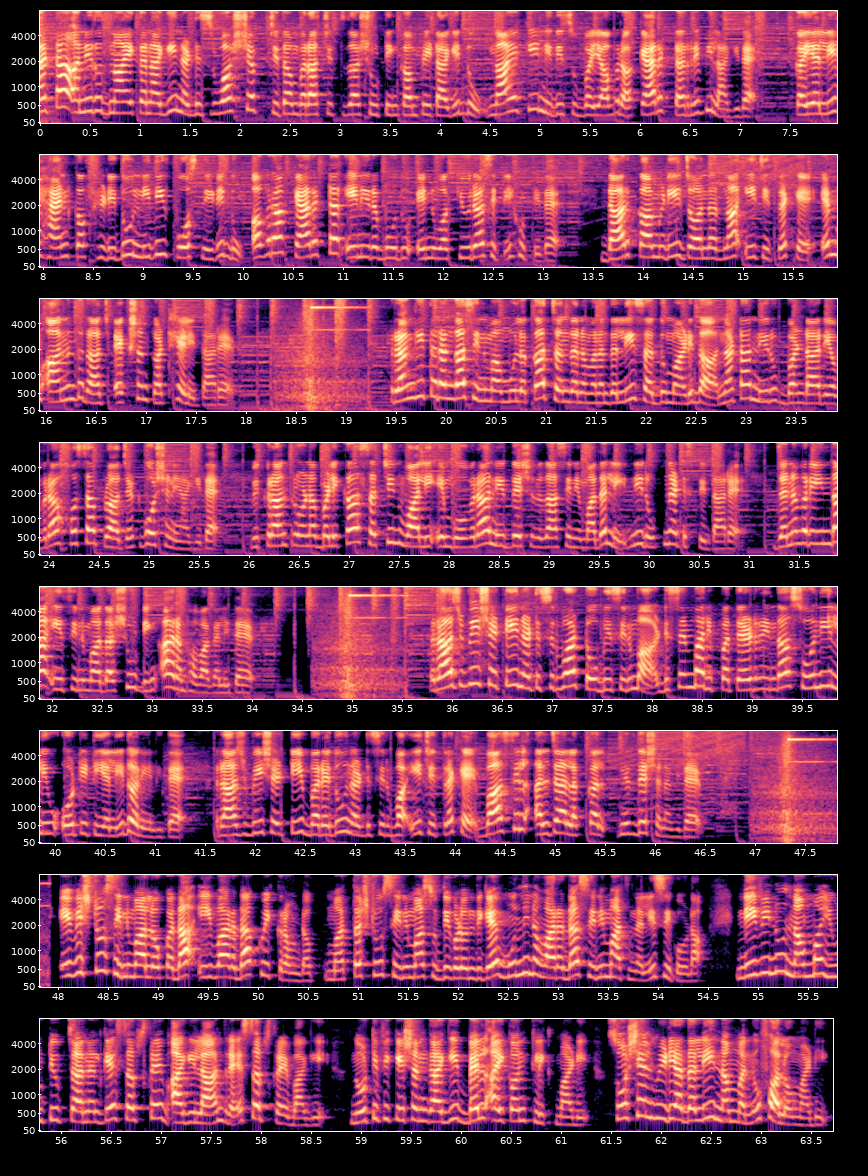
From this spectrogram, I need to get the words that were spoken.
ನಟ ಅನಿರುದ್ಧ ನಾಯಕನಾಗಿ ನಟಿಸಿರುವ ಶಬ್ ಚಿದಂಬರ ಚಿತ್ರದ ಶೂಟಿಂಗ್ ಕಂಪ್ಲೀಟ್ ಆಗಿದ್ದು ನಾಯಕಿ ನಿಧಿ ಸುಬ್ಬಯ್ಯ ಅವರ ಕ್ಯಾರೆಕ್ಟರ್ ರಿವೀಲ್ ಆಗಿದೆ. ಕೈಯಲ್ಲಿ ಹ್ಯಾಂಡ್ ಕಫ್ ಹಿಡಿದು ನಿಧಿ ಪೋಸ್ಟ್ ನೀಡಿದ್ದು, ಅವರ ಕ್ಯಾರೆಕ್ಟರ್ ಏನಿರಬಹುದು ಎನ್ನುವ ಕ್ಯೂರಿಯಾಸಿಟಿ ಹುಟ್ಟಿದೆ. ಡಾರ್ಕ್ ಕಾಮಿಡಿ ಜಾನರ್ನ ಈ ಚಿತ್ರಕ್ಕೆ ಎಂ. ಆನಂದರಾಜ್ ಆಕ್ಷನ್ ಕಟ್ ಹೇಳಿದ್ದಾರೆ. ರಂಗಿತರಂಗ ಸಿನಿಮಾ ಮೂಲಕ ಚಂದನವನದಲ್ಲಿ ಸದ್ದು ಮಾಡಿದ ನಟ ನಿರೂಪ್ ಭಂಡಾರಿ ಅವರ ಹೊಸ ಪ್ರಾಜೆಕ್ಟ್ ಘೋಷಣೆಯಾಗಿದೆ. ವಿಕ್ರಾಂತ್ ರೋಣ ಬಳಿಕ ಸಚಿನ್ ವಾಲಿ ಎಂಬುವವರ ನಿರ್ದೇಶನದ ಸಿನಿಮಾದಲ್ಲಿ ನಿರೂಪ್ ನಟಿಸುತ್ತಿದ್ದಾರೆ ಜನವರಿಯಿಂದ ಈ ಸಿನಿಮಾದ ಶೂಟಿಂಗ್ ಆರಂಭವಾಗಲಿದೆ. ರಾಜ್ ಬಿ ಶೆಟ್ಟಿ ನಟಿಸಿರುವ ಟೋಬಿ ಸಿನಿಮಾ ಡಿಸೆಂಬರ್ ಇಪ್ಪತ್ತೆರಡರಿಂದ ಸೋನಿ ಲಿವ್ ಓಟಿಟಿಯಲ್ಲಿ ದೊರೆಯಲಿದೆ. ರಾಜ್ ಬಿ ಶೆಟ್ಟಿ ಬರೆದು ನಟಿಸಿರುವ ಈ ಚಿತ್ರಕ್ಕೆ ಬಾಸಿಲ್ ಅಲ್ಜಾ ಲಕ್ಕಲ್ ನಿರ್ದೇಶನವಿದೆ. ಇವಿಷ್ಟು ಸಿನಿಮಾ ಲೋಕದ ಈ ವಾರದ ಕ್ವಿಕ್ ರೌಂಡ್ ಅಪ್. ಮತ್ತಷ್ಟು ಸಿನಿಮಾ ಸುದ್ದಿಗಳೊಂದಿಗೆ ಮುಂದಿನ ವಾರದ ಸಿನಿಮಾತಿನಲ್ಲಿ ಸಿಗೋಣ. ನೀವಿನ್ನೂ ನಮ್ಮ ಯೂಟ್ಯೂಬ್ ಚಾನೆಲ್ಗೆ ಸಬ್ಸ್ಕ್ರೈಬ್ ಆಗಿಲ್ಲ ಅಂದ್ರೆ ಸಬ್ಸ್ಕ್ರೈಬ್ ಆಗಿ. ನೋಟಿಫಿಕೇಶನ್ಗಾಗಿ ಬೆಲ್ ಐಕಾನ್ ಕ್ಲಿಕ್ ಮಾಡಿ. ಸೋಷಿಯಲ್ ಮೀಡಿಯಾದಲ್ಲಿ ನಮ್ಮನ್ನು ಫಾಲೋ ಮಾಡಿ.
